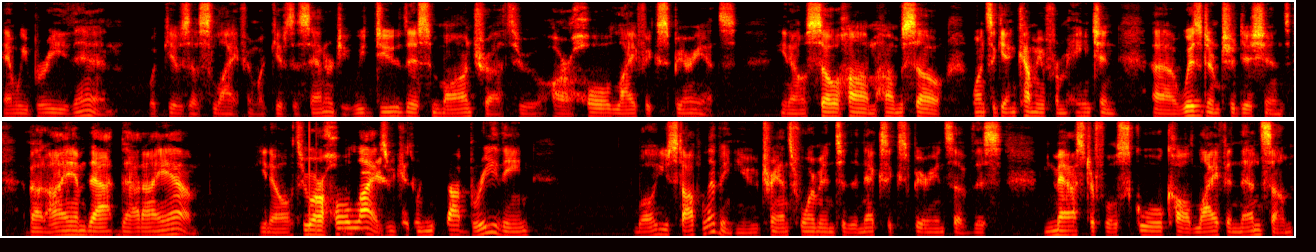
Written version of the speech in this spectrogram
and we breathe in what gives us life and what gives us energy. We do this mantra through our whole life experience. You know, so hum, hum so. Once again, coming from ancient uh, wisdom traditions about I am that, that I am. You know, through our whole lives, because when you stop breathing, well, you stop living. You transform into the next experience of this masterful school called life and then some,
